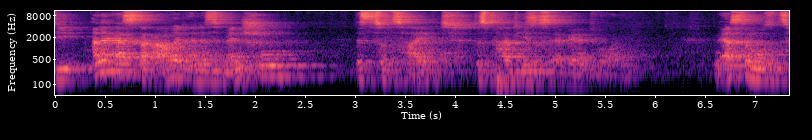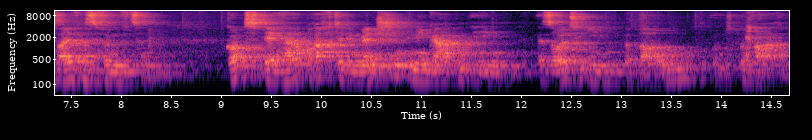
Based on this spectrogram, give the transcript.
die allererste Arbeit eines Menschen ist zur Zeit des Paradieses erwähnt worden. In 1. Mose 2, Vers 15. Gott, der Herr, brachte den Menschen in den Garten Eden. Er sollte ihn bebauen und bewahren.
